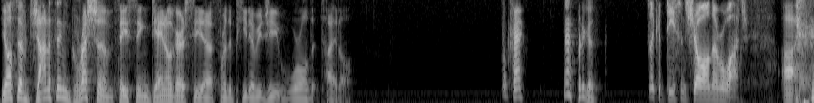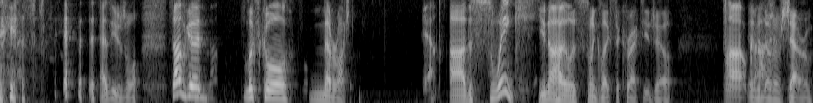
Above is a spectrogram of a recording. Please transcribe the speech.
You also have Jonathan Gresham facing Daniel Garcia for the PWG World title. Okay. Yeah, pretty good. It's like a decent show I'll never watch. Uh, yes, as usual. Sounds good. Looks cool. Never watch it. Yeah. Uh, the Swink. You know how the Swink likes to correct you, Joe. Oh, in the Noto chat room.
